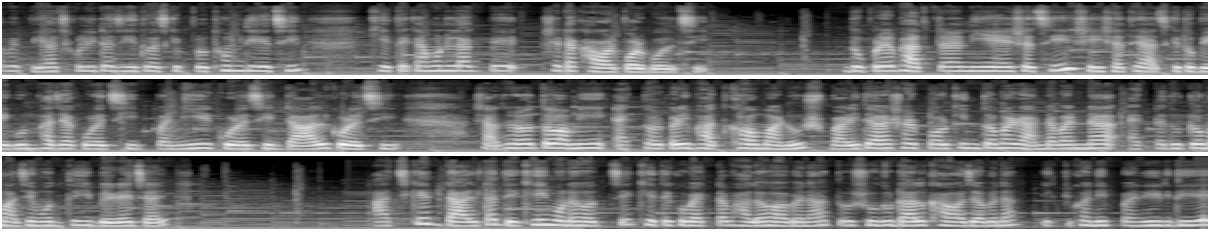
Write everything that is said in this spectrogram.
তবে পেঁয়াজ কলিটা যেহেতু আজকে প্রথম দিয়েছি, খেতে কেমন লাগবে সেটা খাওয়ার পর বলছি। দুপুরের ভাতটা নিয়ে এসেছি, সেই সাথে আজকে তো বেগুন ভাজা করেছি, পনির করেছি, ডাল করেছি। সাধারণত আমি এক তরকারি ভাত খাওয়া মানুষ। বাড়িতে আসার পর কিন্তু আমার রান্নাবান্না একটা দুটো মাঝে মধ্যেই বেড়ে যায়। আজকের ডালটা দেখেই মনে হচ্ছে খেতে খুব একটা ভালো হবে না। তো শুধু ডাল খাওয়া যাবে না, একটুখানি পনির দিয়ে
